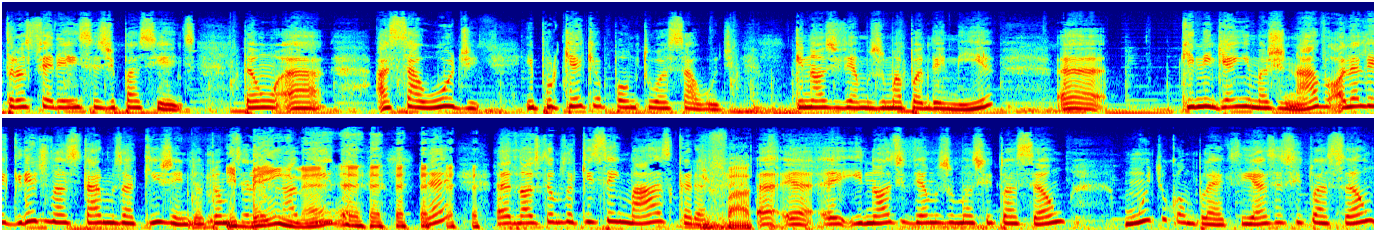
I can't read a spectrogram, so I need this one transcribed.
transferências de pacientes. Então, a, a saúde, e por que que eu pontuo a saúde? Que nós vivemos uma pandemia, uh, que ninguém imaginava. Olha a alegria de nós estarmos aqui, gente. Nós estamos e bem, né? Vida, né? Uh, nós estamos aqui sem máscara. De fato. Uh, e nós vivemos uma situação muito complexa. E essa situação,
